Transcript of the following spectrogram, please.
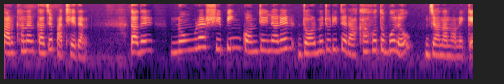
কারখানার কাজে পাঠিয়ে দেন। তাদের নোংরা শিপিং কন্টেইনারের ডরমেটরিতে রাখা হতো বলেও জানান অনেকে।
